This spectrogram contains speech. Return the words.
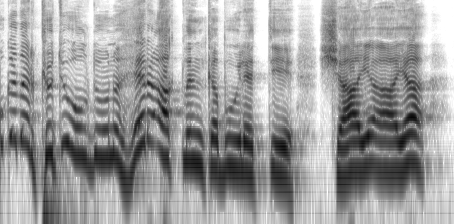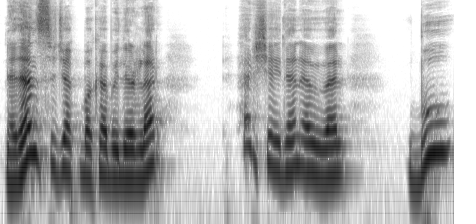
bu kadar kötü olduğunu her aklın kabul ettiği şaiaya neden sıcak bakabilirler? Her şeyden evvel bu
